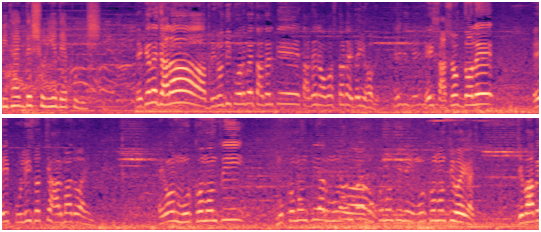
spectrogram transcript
বিধায়কদের সরিয়ে দেয় পুলিশ। এখানে যারা বিরোধী করবে তাদেরকে তাদের অবস্থাটা এটাই হবে। এই শাসক দলে এই পুলিশ হচ্ছে হারমাদ বাহিনী এবং মূর্খমন্ত্রী মুখ্যমন্ত্রী আর মুখ্যমন্ত্রী নেই মূর্খমন্ত্রী হয়ে গেছে। যেভাবে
